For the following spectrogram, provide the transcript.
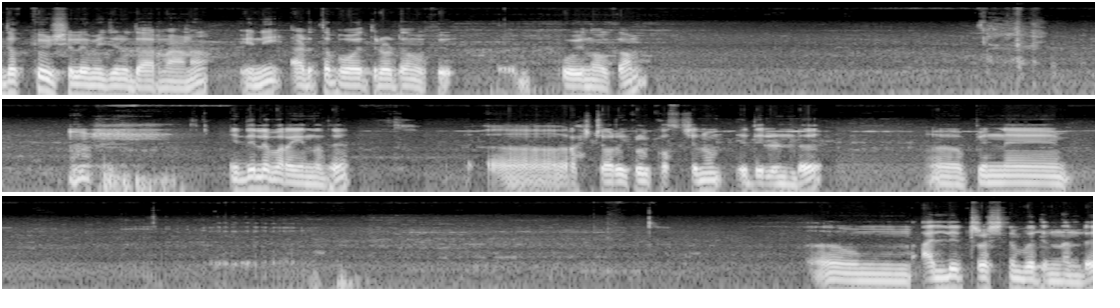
ഇതൊക്കെ വിഷ്വൽ ഇമേജിന് ഉദാഹരണമാണ്. ഇനി അടുത്ത പോയത്തിലോട്ട് നമുക്ക് പോയി നോക്കാം. ഇതിൽ പറയുന്നത് റെസ്റ്റോറിക്കൽ ക്വസ്റ്റ്യനും ഇതിലുണ്ട്. പിന്നെ അല്ലിട്രേഷൻ വരുന്നുണ്ട്.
